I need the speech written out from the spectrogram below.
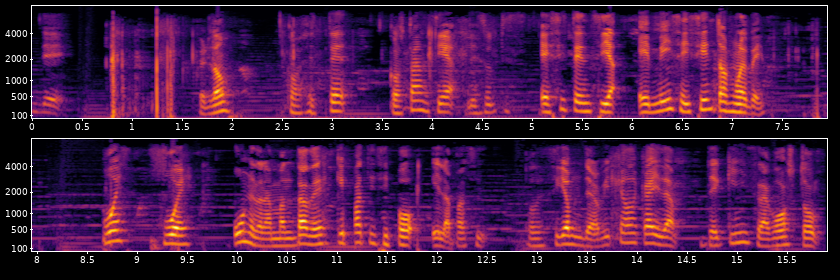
de perdón constancia de su existencia en 1609 pues fue una de las hermandades que participó en la procesión de la Virgen de Caída de 15 de agosto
